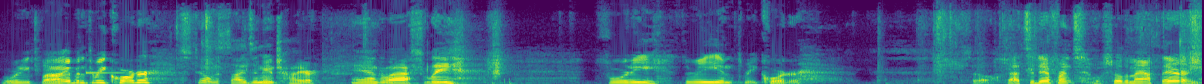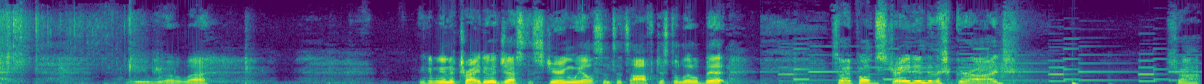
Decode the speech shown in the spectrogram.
45 and three quarter. Still the side's an inch higher. And lastly, 43 and three quarter. So that's the difference. We'll show the math there and we will, uh, I think I'm going to try to adjust the steering wheel since it's off just a little bit. So I pulled straight into this garage shop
